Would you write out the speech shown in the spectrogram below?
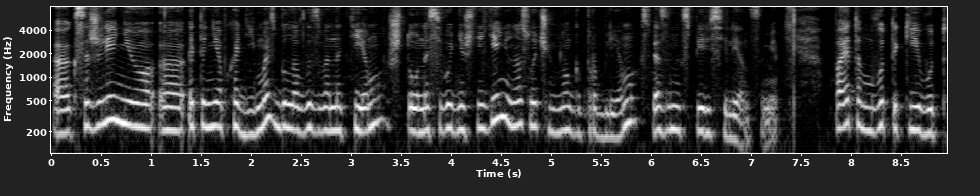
К сожалению, эта необходимость была вызвана тем, что на сегодняшний день у нас очень много проблем, связанных с переселенцами. Поэтому вот такие вот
